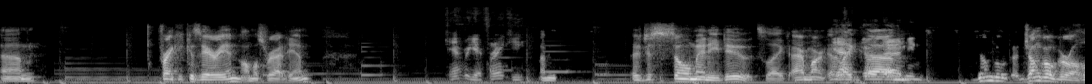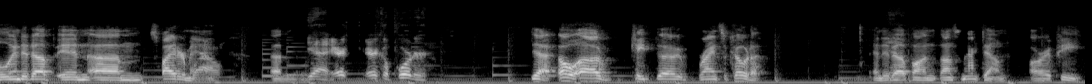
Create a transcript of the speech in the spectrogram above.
Um, Frankie Kazarian, almost forgot him. Can't forget Frankie. I mean, there's just so many dudes. Like I mark, yeah, like um, I mean, Jungle, Jungle Girl, who ended up in um, Spider Man. Wow. Um, yeah, Eric, Erica Porter. Yeah. Oh, uh, Kate uh, Ryan Sakoda ended yeah. up on on SmackDown. R.I.P.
